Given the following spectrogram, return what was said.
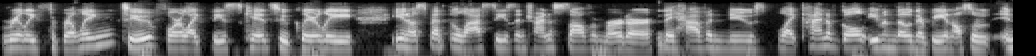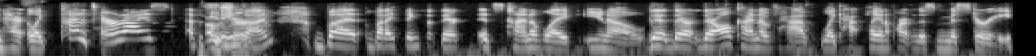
really thrilling too for like these kids who clearly, you know, spent the last season trying to solve a murder. They have a new like kind of goal even though they're being also inherent like kind of terrorized at the Oh, same sure. time. But but I think that they're it's kind of like, you know, they're they're, they're all kind of have like ha- playing a part in this mystery.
